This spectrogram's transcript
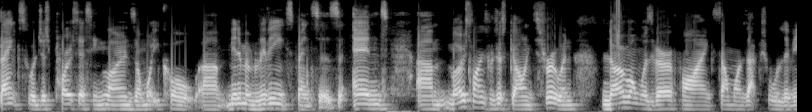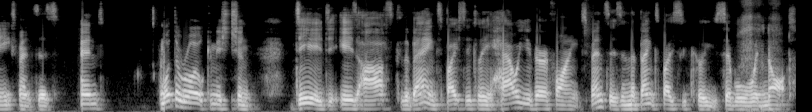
banks were just processing loans on what you call um, minimum living expenses. And um, most loans were just going through, and no one was verifying someone's actual living expenses. And what the Royal Commission did is ask the banks basically, how are you verifying expenses? And the banks basically said, well, we're not.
